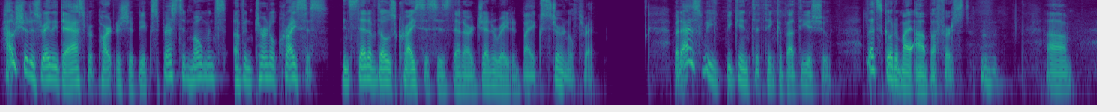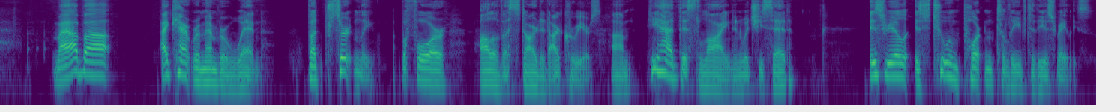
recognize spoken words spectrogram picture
How should Israeli diaspora partnership be expressed in moments of internal crisis instead of those crises that are generated by external threat? But as we begin to think about the issue, let's go to my Abba 1st mm-hmm. um, my Abba, I can't remember when, but certainly before all of us started our careers, um, he had this line in which he said, Israel is too important to leave to the Israelis.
